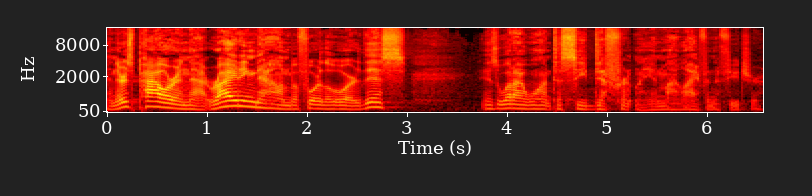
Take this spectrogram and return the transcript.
And there's power in that, writing down before the Lord. This is what I want to see differently in my life in the future.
